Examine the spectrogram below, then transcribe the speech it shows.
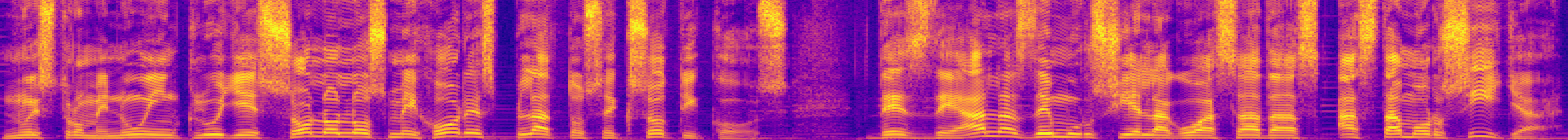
Nuestro menú incluye solo los mejores platos exóticos, desde alas de murciélago asadas hasta morcilla,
